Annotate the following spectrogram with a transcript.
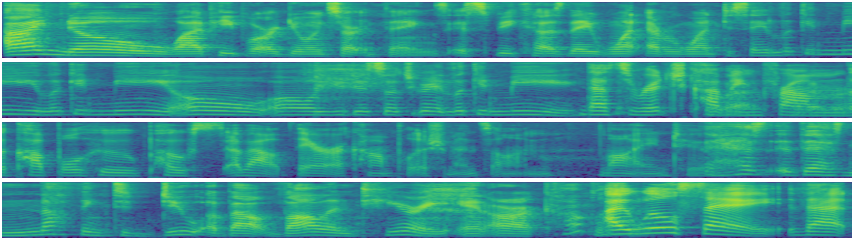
I know why people are doing certain things. It's because they want everyone to say, "Look at me, look at me. Oh, oh, you did such great. Look at me." That's rich coming from whatever. the couple who posts about their accomplishments online too. It has it has nothing to do about volunteering and our accomplishments. I will say that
